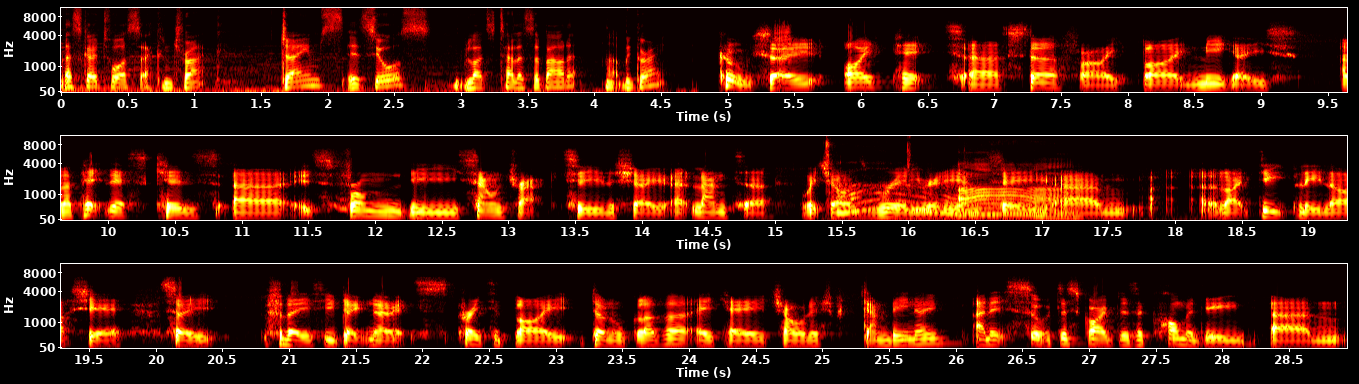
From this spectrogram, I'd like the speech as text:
Let's go to our second track. James, it's yours. If you'd like to tell us about it, that'd be great. Cool. So I've picked uh, Stir Fry by Migos. And I picked this because uh, it's from the soundtrack to the show Atlanta, which I was really, really into, ah. um, uh, like deeply last year. So for those who don't know, it's created by Donald Glover, aka Childish Gambino, and it's sort of described as a comedy um,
